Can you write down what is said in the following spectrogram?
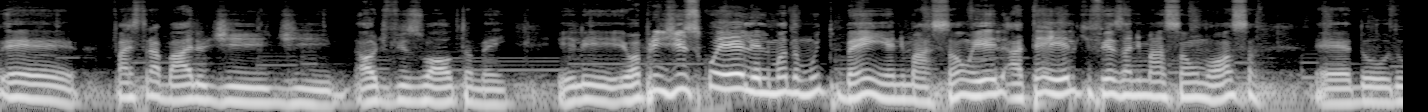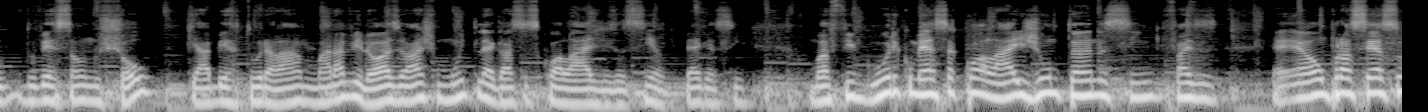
é, faz trabalho de, de audiovisual também. Ele, eu aprendi isso com ele, ele manda muito bem em animação. Ele, até ele que fez a animação nossa é, do, do, do versão no show. que é a abertura lá, maravilhosa. Eu acho muito legal essas colagens, assim, ó. Pega, assim, uma figura e começa a colar e juntando, assim, que faz... É, é um processo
